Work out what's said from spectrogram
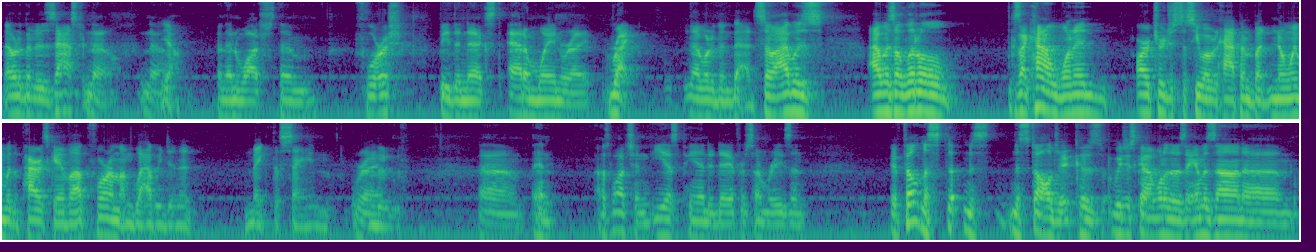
That would have been a disaster. No. No. Yeah. And then watch them Flourish. be the next Adam Wainwright. Right. That would have been bad. So I was I was a little because I kind of wanted Archer just to see what would happen, but knowing what the Pirates gave up for him, I'm glad we didn't make the same Right. move. and I was watching ESPN today for some reason. It felt nost- nostalgic because we just got one of those Amazon, um,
